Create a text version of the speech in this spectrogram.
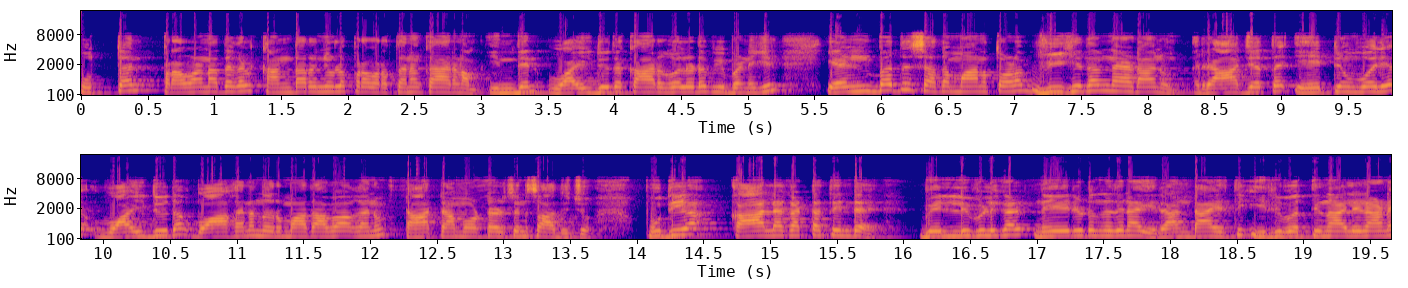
പുത്തൻ പ്രവണതകൾ കണ്ടറിഞ്ഞുള്ള പ്രവർത്തനം കാരണം ഇന്ത്യൻ വൈദ്യുത കാറുകളുടെ വിപണിയിൽ എൺപത് ശതമാനത്തോളം വിഹിതം നേടാനും രാജ്യത്തെ ഏറ്റവും വലിയ വൈദ്യുത വാഹന നിർമ്മാതാവാകാനും ടാറ്റ മോട്ടോഴ്സിന് സാധിച്ചു. പുതിയ കാലഘട്ടത്തിന്റെ വെല്ലുവിളികൾ നേരിടുന്നതിനായി രണ്ടായിരത്തി ഇരുപത്തിനാലിലാണ്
